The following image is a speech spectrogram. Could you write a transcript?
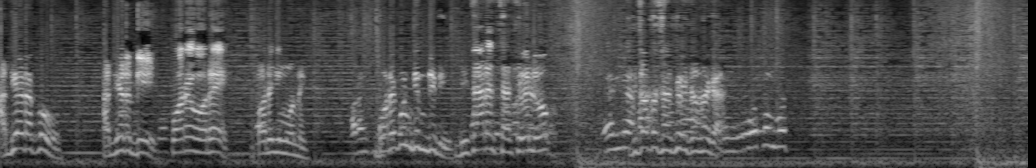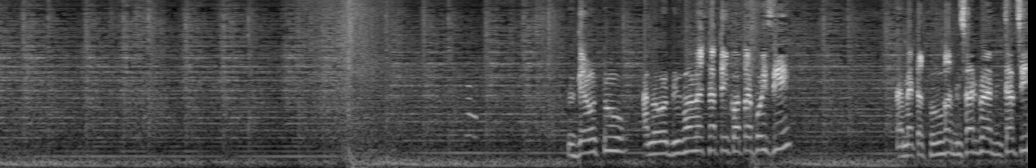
হাদিয়াটা কো? হাদিয়াটা দে। পরে পরে। পরে কি মনে? পরে কোন চুম দিবি? বিচারে শেষ হইল বিচার তো শেষ হয়ে টাকা যেহেতু আমি ওই দুজনের সাথে কথা কইছি আমি একটা সুন্দর বিচার করে দিতেছি।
